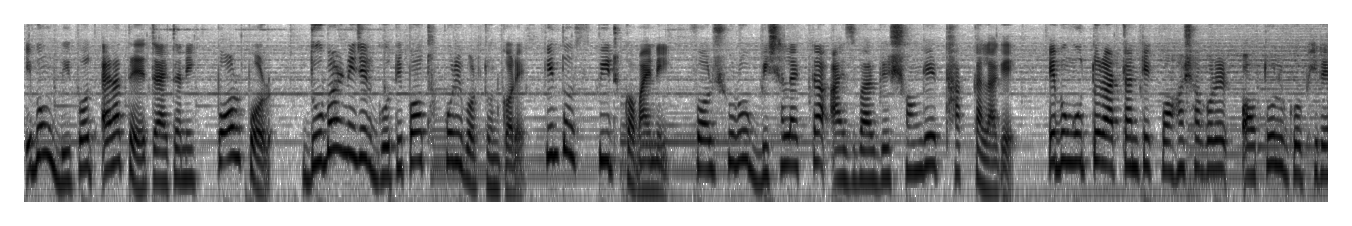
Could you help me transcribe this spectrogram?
এবং বিপদ এড়াতে টাইটানিক পরপর দুবার নিজের গতিপথ পরিবর্তন করে, কিন্তু স্পিড কমায়নি। ফলস্বরূপ বিশাল একটা আইসবার্গের সঙ্গে ধাক্কা লাগে এবং উত্তর আটলান্টিক মহাসাগরের অতল গভীরে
